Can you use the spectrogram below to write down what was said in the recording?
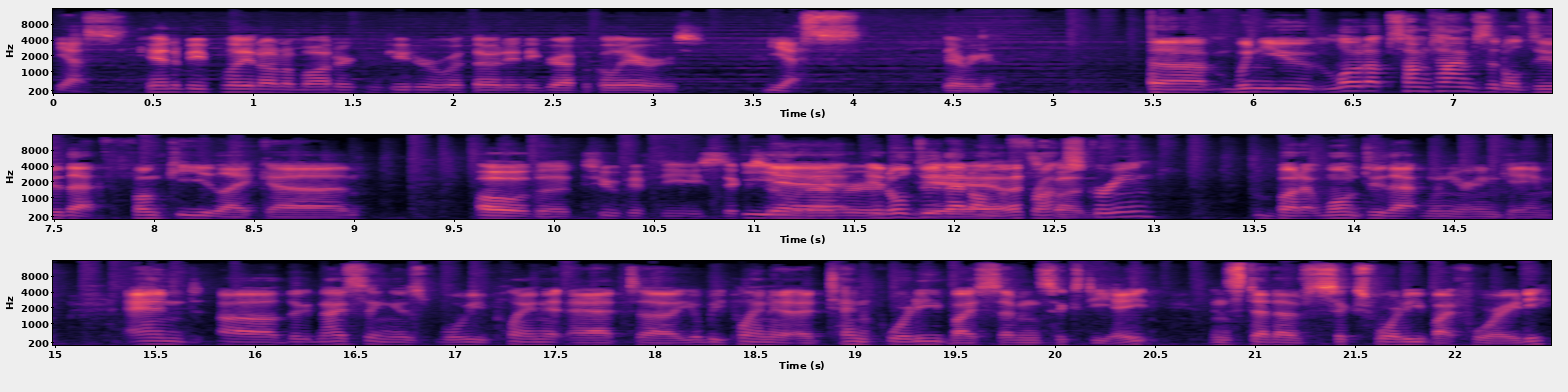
Yes, Can it be played on a modern computer without any graphical errors? yes. There we go. Uh, when you load up, sometimes it'll do that funky, like, uh, Oh, the 256 or yeah, whatever. it'll do that on the front fun. screen, but it won't do that when you're in game. And uh, the nice thing is, we'll be playing it at uh, you'll be playing it at 1040 by 768 instead of 640 by 480,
